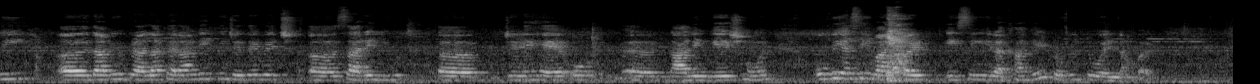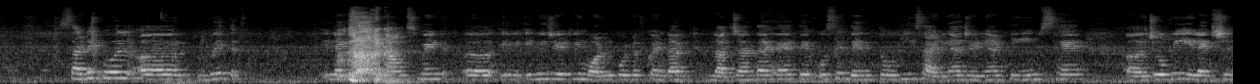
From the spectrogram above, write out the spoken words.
ਵੀ ਅ, ਦਾ ਵੀ ਉਪਰਾਲਾ ਕਰਾਂਗੇ ਕਿ ਜਿਹਦੇ ਵਿੱਚ ਅ, ਸਾਰੇ ਯੂਥ ਜਿਹੜੇ ਹੈ ਉਹ ਅ, ਨਾਲ ਇੰਗੇਜ ਹੋਣ। ਉਹ ਵੀ ਅਸੀਂ 1 ਪਰ ਏਸੀ ਰੱਖਾਂਗੇ ਟੋਟਲ 2 ਇਨ ਨੰਬਰ ਸਾਡੇ ਕੋਲ with announcement immediately model code of conduct ਲੱਗ ਜਾਂਦਾ ਹੈ ਤੇ ਉਸੇ ਦਿਨ ਤੋਂ ਹੀ ਸਾਡੀਆਂ ਜਿਹੜੀਆਂ ਟੀਮਸ ਹੈ uh, ਜੋ ਵੀ ਇਲੈਕਸ਼ਨ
